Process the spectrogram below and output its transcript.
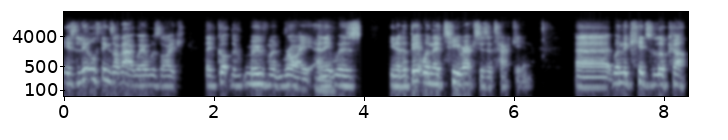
it's little things like that where it was like they've got the movement right. And it was, you know, the bit when the T Rex is attacking, uh, when the kids look up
